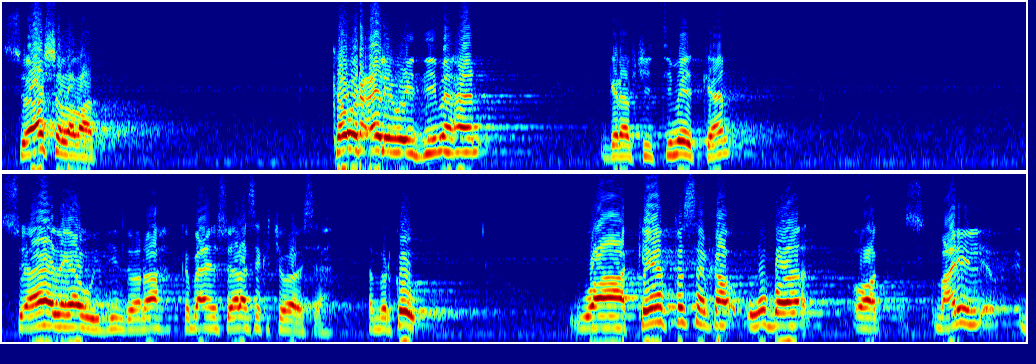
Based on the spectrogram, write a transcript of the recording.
su'aasha labaad ka war weydiimahan grafjitimeedkan su'aala lagaa weydiin doonaa kabacdina su'aalahaasay ka jawaabaysaa number ko waa kee fasalka ugu badan waa macnihii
